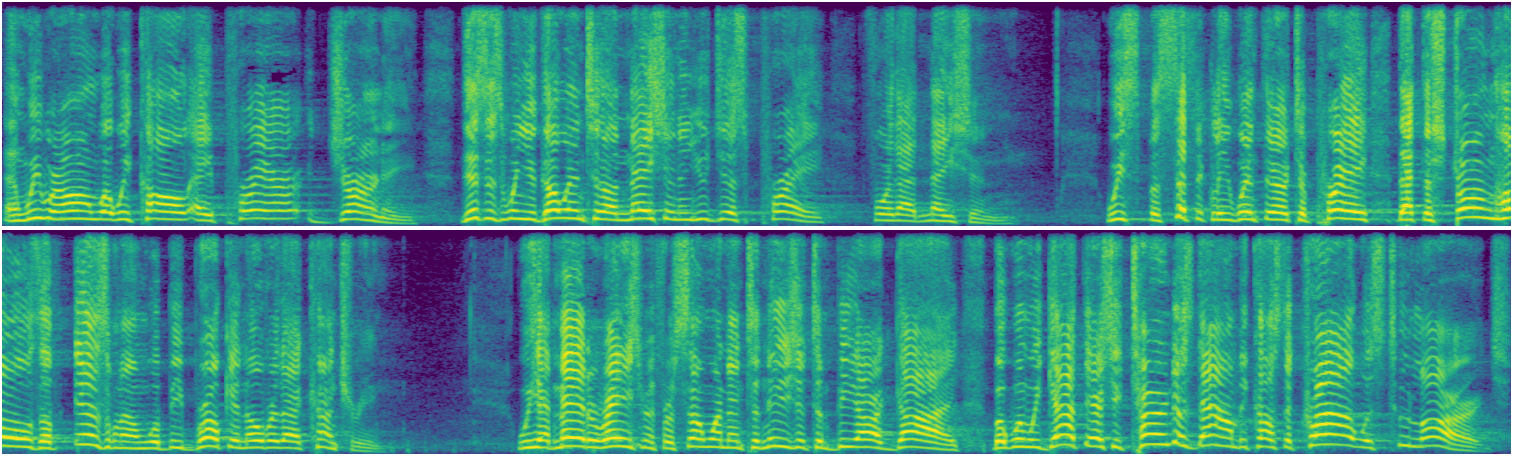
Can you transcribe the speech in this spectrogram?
And we were on what we call a prayer journey. This is when you go into a nation and you just pray for that nation. We specifically went there to pray that the strongholds of Islam would be broken over that country. We had made arrangements for someone in Tunisia to be our guide, but when we got there, she turned us down because the crowd was too large.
